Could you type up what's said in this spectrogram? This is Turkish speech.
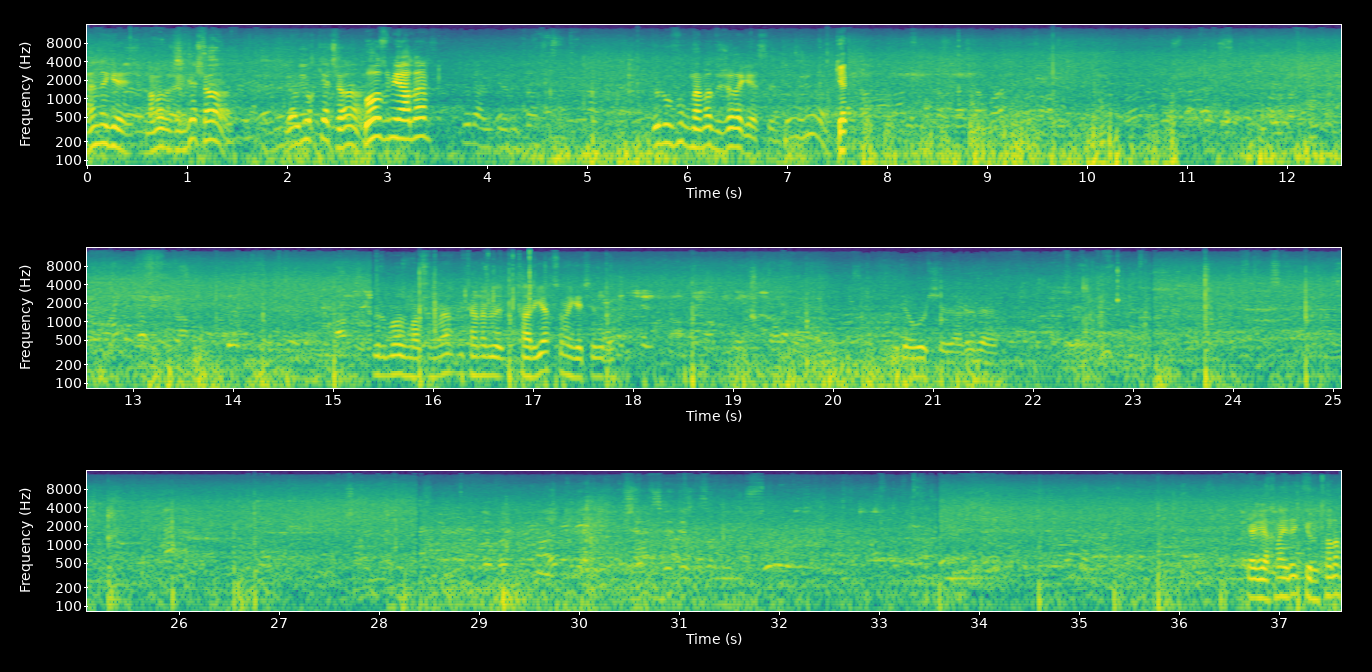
Sen de geç. Mehmet hocam geç ha. Ya yok geç ha. Bozmayalım. Dur Ufuk Mehmet Hoca da gelsin. Gel. Dur bozmasınlar. Bir tane böyle tariyak sonra geçebilir. Bir de o şeyleri de. Gel yakına gidelim görüntü alak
